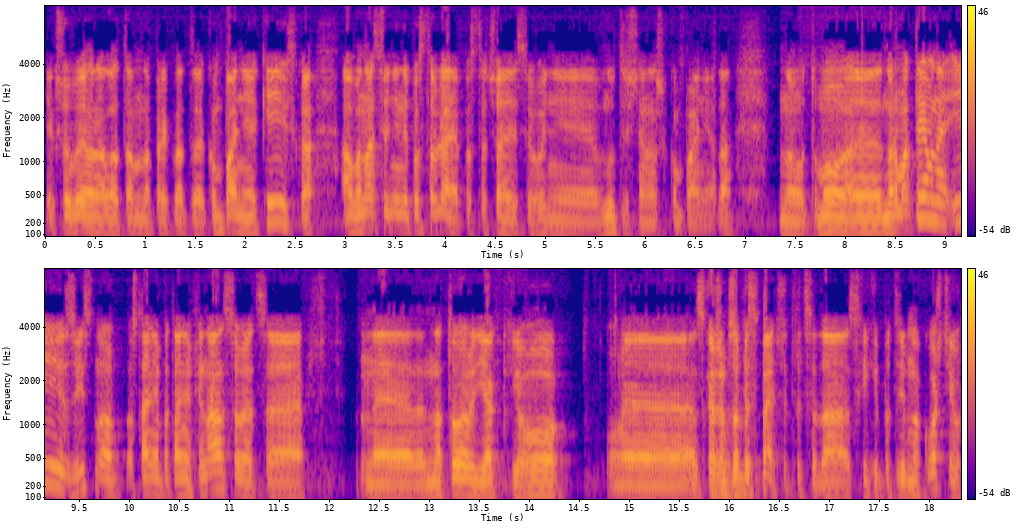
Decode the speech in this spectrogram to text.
якщо виграла там, наприклад, компанія Київська, а вона сьогодні не поставляє, постачає сьогодні внутрішня наша компанія. Да? Ну тому е, нормативне і звісно, останнє питання фінансове це е, на то, як його. е, Скажімо, забезпечити це, да, скільки потрібно коштів.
